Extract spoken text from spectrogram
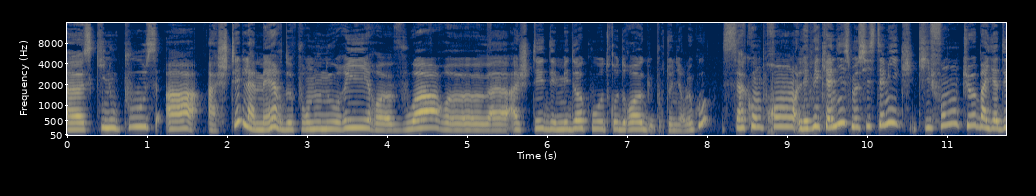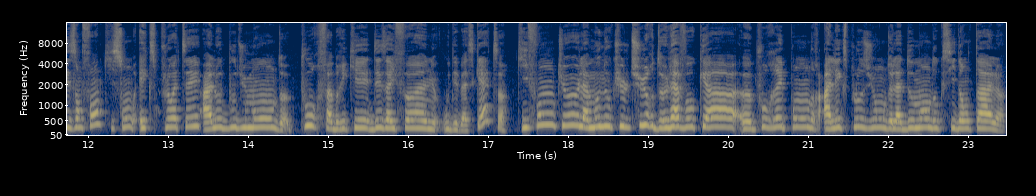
euh, ce qui nous pousse à acheter de la merde pour nous nourrir, euh, voire euh, à acheter des médocs ou autres drogues pour tenir le coup. Ça comprend les mécanismes systémiques qui font que bah y a des enfants qui sont exploités à l'autre bout du monde pour fabriquer des iPhones ou des baskets, qui font que la monoculture de l'avocat pour répondre à l'explosion de la demande occidentale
